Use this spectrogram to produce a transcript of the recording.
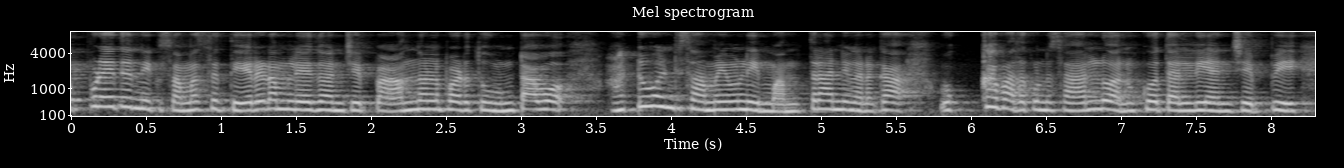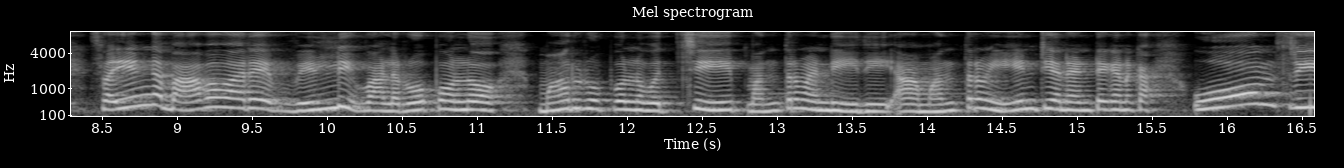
ఎప్పుడైతే నీకు సమస్య తీరడం లేదు అని చెప్పి ఆందోళన పడుతూ ఉంటావో అటువంటి సమయంలో ఈ మంత్రాన్ని కనుక ఒక్క పదకొండు సార్లు అనుకో తల్లి అని చెప్పి స్వయంగా బాబావారే వెళ్ళి వాళ్ళ రూపంలో మారు రూపంలో వచ్చి మంత్రం అండి ఇది ఆ మంత్రం ఏంటి అని అంటే కనుక ఓం శ్రీ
